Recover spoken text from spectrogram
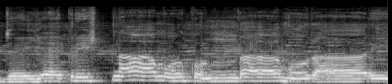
జయ కృష్ణ ముకుంద మురారి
